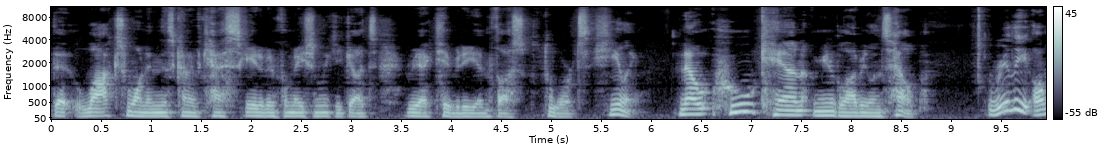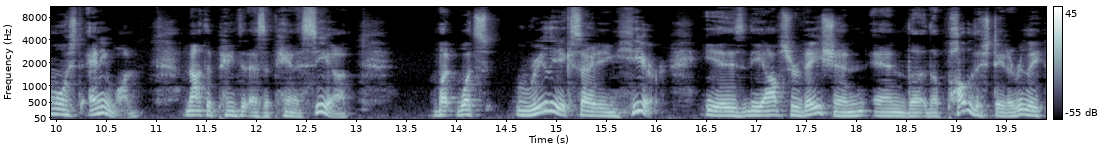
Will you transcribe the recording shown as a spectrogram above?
that locks one in this kind of cascade of inflammation, leaky gut, reactivity, and thus thwarts healing. Now, who can immunoglobulins help? Really, almost anyone, not to paint it as a panacea, but what's really exciting here is the observation and the, the published data really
